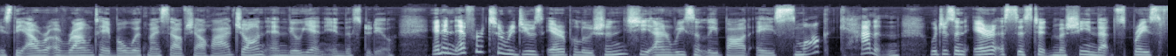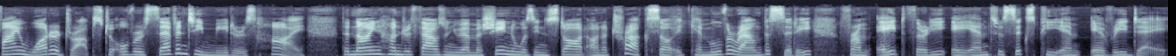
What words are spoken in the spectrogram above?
It's the hour of roundtable with myself, Xiaohua, John, and Liu Yan in the studio. In an effort to reduce air pollution, Xi'an recently bought a smog cannon, which is an air-assisted machine that sprays fine water drops to over 70 meters high. The 900,000 yuan machine was installed on a truck so it can move around the city from 8:30 a.m. to 6 p.m. every day.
